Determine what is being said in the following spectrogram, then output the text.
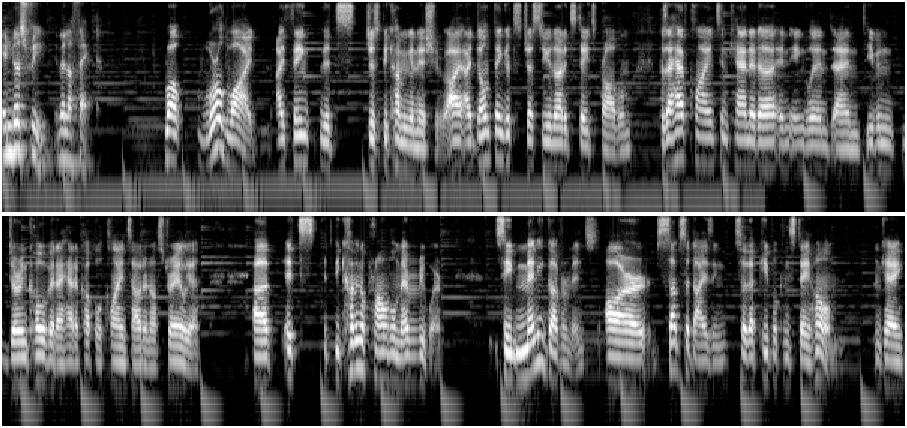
industry will affect? Well, worldwide, I think it's just becoming an issue. I, I don't think it's just a United States problem because I have clients in Canada, in England, and even during COVID, I had a couple of clients out in Australia. Uh, it's it's becoming a problem everywhere. See, many governments are subsidizing so that people can stay home. Okay,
